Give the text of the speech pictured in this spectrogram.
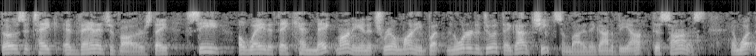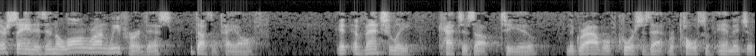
Those that take advantage of others. They see a way that they can make money, and it's real money, but in order to do it, they got to cheat somebody. They got to be dishonest. And what they're saying is, in the long run, we've heard this, it doesn't pay off. It eventually catches up to you. And the gravel, of course, is that repulsive image of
